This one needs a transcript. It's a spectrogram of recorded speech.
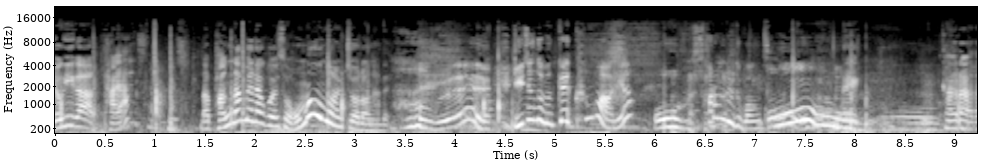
여기가 다야? 나 박람회라고 해서 어마어마할 줄 알았는데. 어, 왜? 이 정도면 꽤 큰 거 아니야? 오, 사람들도 많고. 네. 가을아,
